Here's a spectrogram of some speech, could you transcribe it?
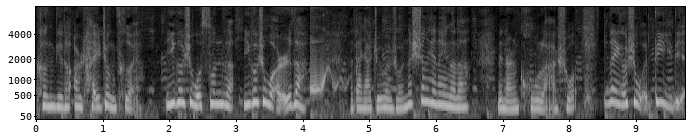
坑爹的二胎政策呀，一个是我孙子，一个是我儿子。”那大家追问说：“那剩下那个呢？”那男人哭了啊说：“那个是我弟弟。”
